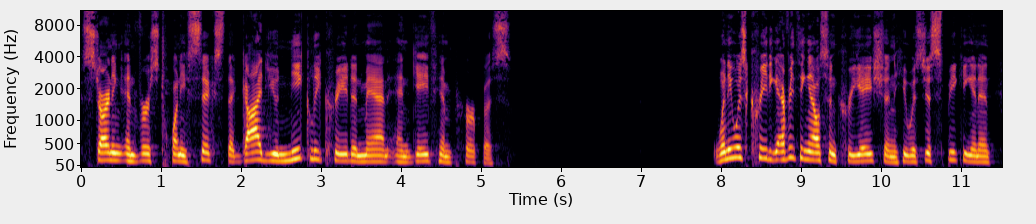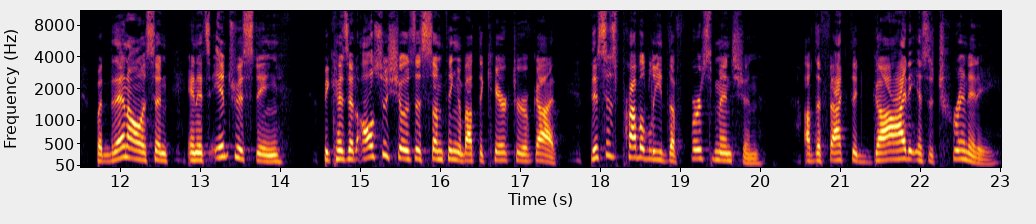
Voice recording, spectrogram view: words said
starting in verse 26, that God uniquely created man and gave him purpose. When he was creating everything else in creation, he was just speaking it in. But then all of a sudden, and it's interesting because it also shows us something about the character of God. This is probably the first mention of the fact that God is a Trinity.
